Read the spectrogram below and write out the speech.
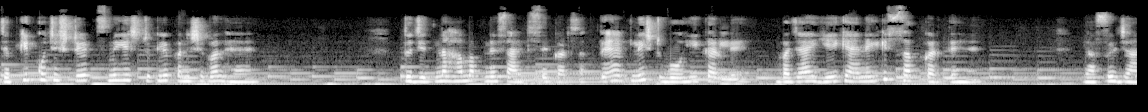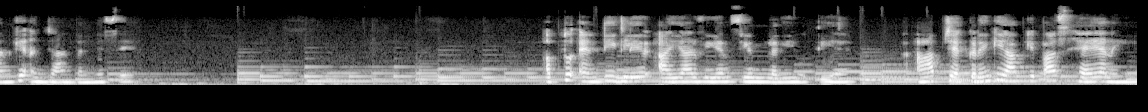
जबकि कुछ स्टेट्स में ये स्ट्रिक्टली पनिशेबल है। तो जितना हम अपने साइड से कर सकते हैं एटलीस्ट वो ही कर ले। बजाय ये कहने की कि सब करते हैं, या फिर जान के अनजान बनने से। अब तो anti glare I R V M film लगी होती है। आप चेक करें कि आपके पास है या नहीं।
